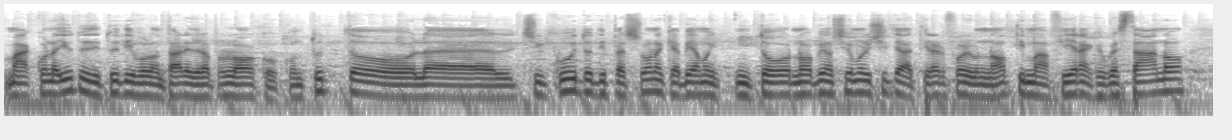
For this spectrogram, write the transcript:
ma con l'aiuto di tutti i volontari della Proloco, con tutto il circuito di persone che abbiamo intorno, siamo riusciti a tirare fuori un'ottima fiera anche quest'anno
